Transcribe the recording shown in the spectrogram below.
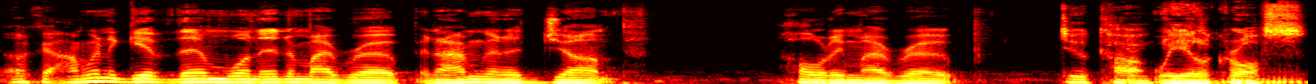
Okay, I'm gonna give them one end of my rope, and I'm gonna jump, holding my rope. Do a cartwheel across.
